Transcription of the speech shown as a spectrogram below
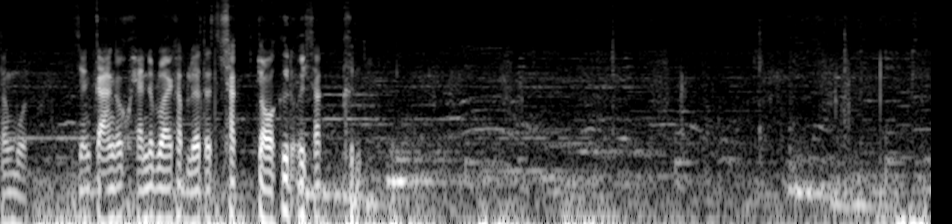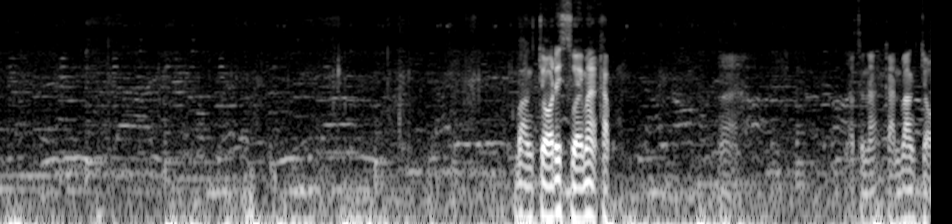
ทั้งหมดเสียงกลางก็แขวนเรียบร้อยครับเหลือแต่ชักจอขึ้นโอ้ยชักขึ้น วางจอได้สวยมากครับอ่าลักษณะการวางจอ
